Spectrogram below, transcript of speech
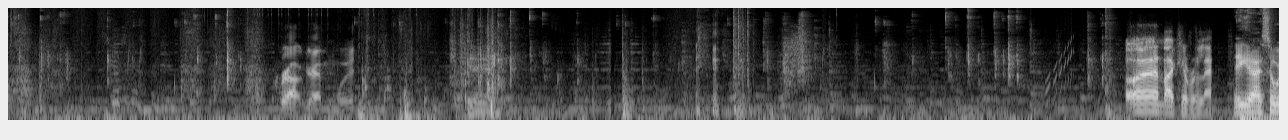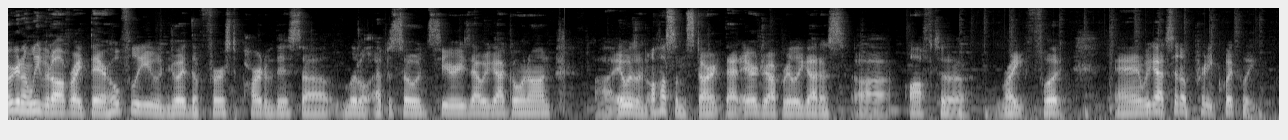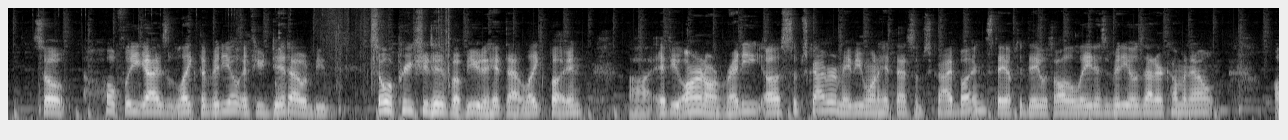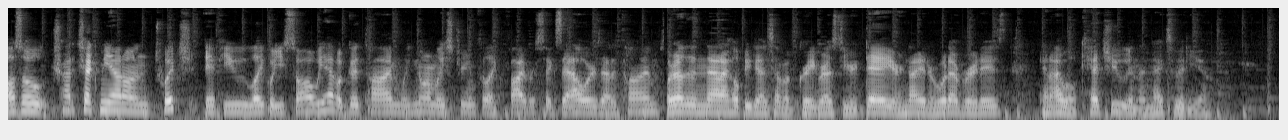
We're out grabbing wood. Yeah, yeah. And I can relax. Hey guys, so we're gonna leave it off right there. Hopefully you enjoyed the first part of this uh, little episode series that we got going on. Uh, it was an awesome start. That airdrop really got us uh, off to the right foot, and we got set up pretty quickly. So hopefully you guys liked the video. If you did, I would be so appreciative of you to hit that like button. Uh, if you aren't already a subscriber, maybe you want to hit that subscribe button. Stay up to date with all the latest videos that are coming out. Also, try to check me out on Twitch if you like what you saw. We have a good time. We normally stream for like five or six hours at a time. But other than that, I hope you guys have a great rest of your day or night or whatever it is. And I will catch you in the next video.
